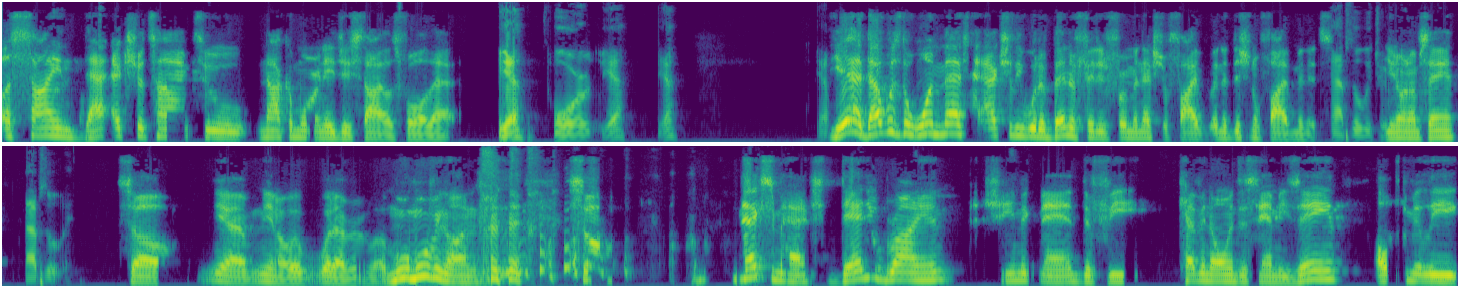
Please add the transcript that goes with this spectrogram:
assigned that extra time to Nakamura and AJ Styles for all that. Yeah. Or yeah, yeah. yeah. Yeah, that was the one match that actually would have benefited from an extra five, an additional five minutes. Absolutely true. You know what I'm saying? Absolutely. So, yeah, you know, whatever. Mo- moving on. so, next match, Daniel Bryan and Shane McMahon defeat Kevin Owens and Sami Zayn, ultimately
